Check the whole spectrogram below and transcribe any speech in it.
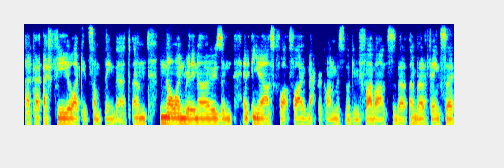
like I, I feel like it's something that um no one really knows and and you know ask five, five macroeconomists and they'll give you five answers about about a thing. So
